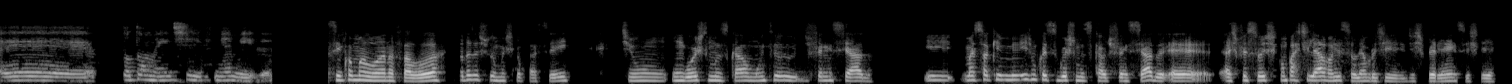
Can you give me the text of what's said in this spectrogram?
é totalmente minha amiga. Assim como a Luana falou, todas as turmas que eu passei tinham um, um gosto musical muito diferenciado. E, mas só que mesmo com esse gosto musical diferenciado, é, as pessoas compartilhavam isso. Eu lembro de, de experiências que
